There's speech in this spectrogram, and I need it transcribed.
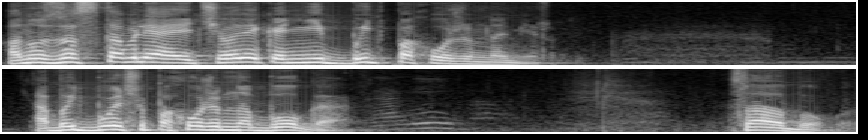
оно заставляет человека не быть похожим на мир, а быть больше похожим на Бога. Слава Богу.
